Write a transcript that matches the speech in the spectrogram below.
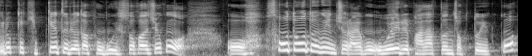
이렇게 깊게 들여다보고 있어가지고 어, 소도둑인 줄 알고 오해를 받았던 적도 있고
